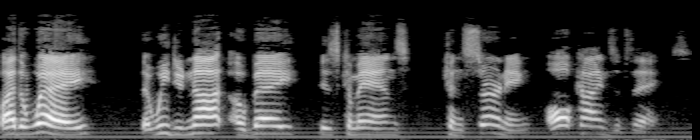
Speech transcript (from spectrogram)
by the way that we do not obey His commands concerning all kinds of things.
